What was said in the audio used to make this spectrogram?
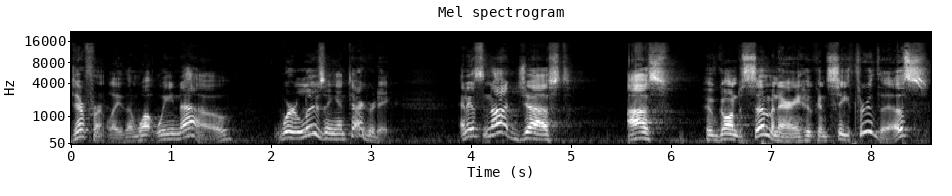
differently than what we know, we're losing integrity. And it's not just us who've gone to seminary who can see through this,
